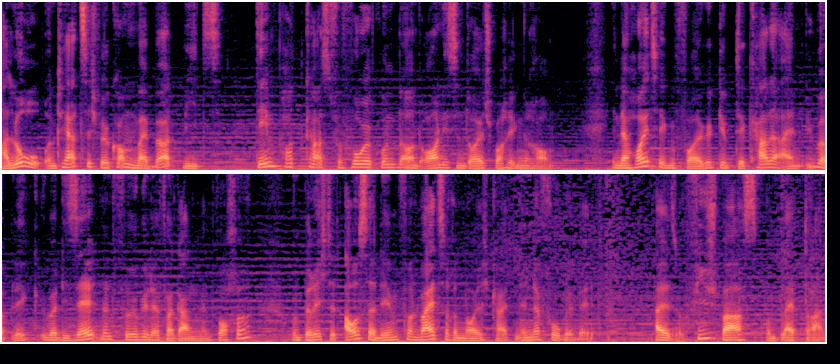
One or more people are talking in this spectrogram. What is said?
Hallo und herzlich willkommen bei Birdbeats, dem Podcast für Vogelkundler und Ornis im deutschsprachigen Raum. In der heutigen Folge gibt dir Kalle einen Überblick über die seltenen Vögel der vergangenen Woche und berichtet außerdem von weiteren Neuigkeiten in der Vogelwelt. Also viel Spaß und bleibt dran!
